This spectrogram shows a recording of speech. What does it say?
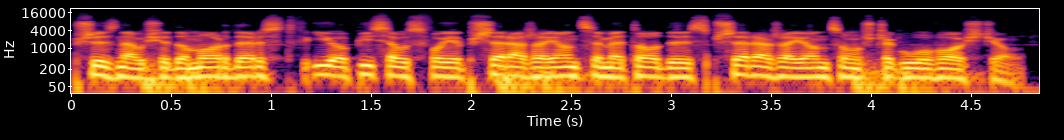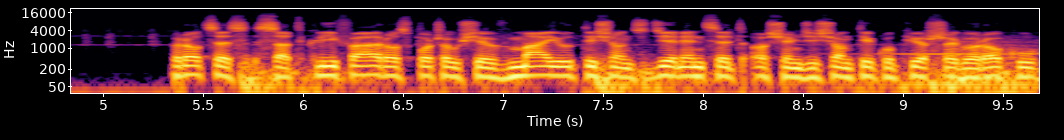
Przyznał się do morderstw i opisał swoje przerażające metody z przerażającą szczegółowością. Proces Sutcliffe'a rozpoczął się w maju 1981 roku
